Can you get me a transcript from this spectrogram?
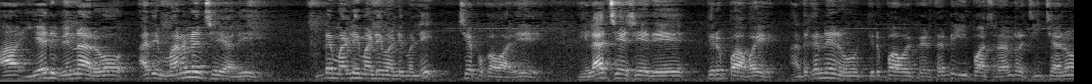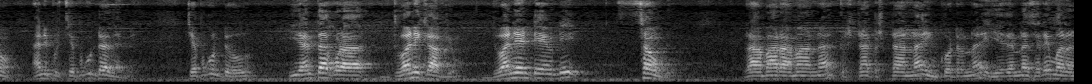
ఆ ఏది విన్నారో అది మననం చేయాలి. అంటే మళ్ళీ మళ్ళీ మళ్ళీ మళ్ళీ చెప్పుకోవాలి. ఇలా చేసేదే తిరుపావై. అందుకని నేను తిరుపావై పెడతాంటే ఈ పాసరాలు రచించాను అని ఇప్పుడు చెప్పుకుంటానండి. చెప్పుకుంటూ ఇదంతా కూడా ధ్వని కావ్యం. ధ్వని అంటే ఏమిటి? సౌండ్. రామ రామ అన్న కృష్ణ కృష్ణ అన్న ఇంకోటన్నా ఏదన్నా సరే మనం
